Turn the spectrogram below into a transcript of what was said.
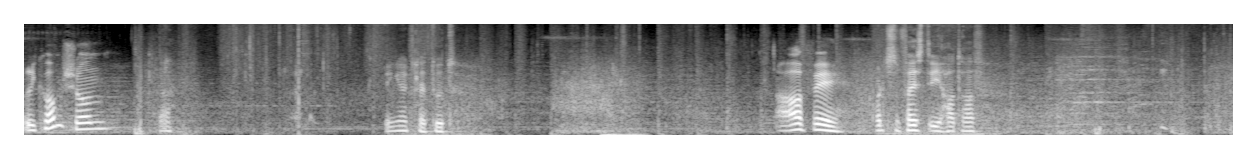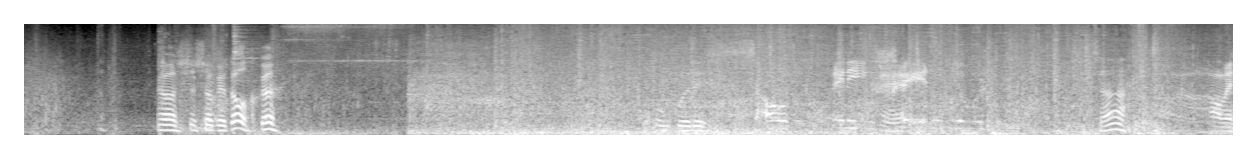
Ich komm schon. Bin ja gleich dort. Auf, ey. Holzen fest, ich hau drauf. Ja, das sag ich doch, gell? Ungute Sau, du wenig Schädel, So. Aber.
